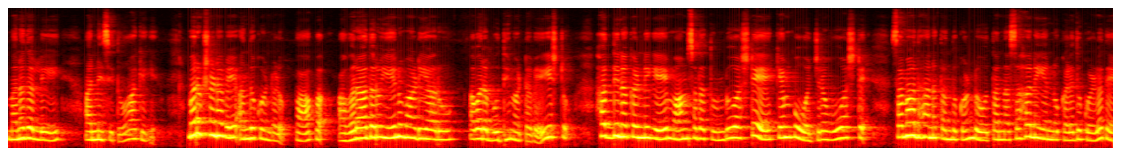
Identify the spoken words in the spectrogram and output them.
ಮನದಲ್ಲಿ ಅನ್ನಿಸಿತು ಆಕೆಗೆ. ಮರುಕ್ಷಣವೇ ಅಂದುಕೊಂಡಳು, ಪಾಪ ಅವರಾದರೂ ಏನು ಮಾಡಿಯಾರು? ಅವರ ಬುದ್ಧಿಮಟ್ಟವೇ ಇಷ್ಟು ಹದ್ದಿನ ಕಣ್ಣಿಗೆ ಮಾಂಸದ ತುಂಡೂ ಅಷ್ಟೇ, ಕೆಂಪು ವಜ್ರವೂ ಅಷ್ಟೇ. ಸಮಾಧಾನ ತಂದುಕೊಂಡು ತನ್ನ ಸಹನೆಯನ್ನು ಕಳೆದುಕೊಳ್ಳದೆ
